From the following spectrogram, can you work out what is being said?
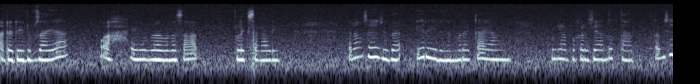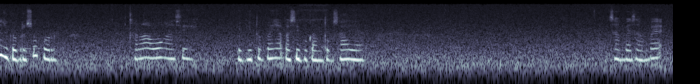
ada di hidup saya. Wah ini benar-benar sangat pelik sekali. Kadang saya juga iri dengan mereka yang punya pekerjaan tetap tapi saya juga bersyukur. Karena Allah ngasih begitu banyak kesibukan untuk saya. Sampai-sampai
